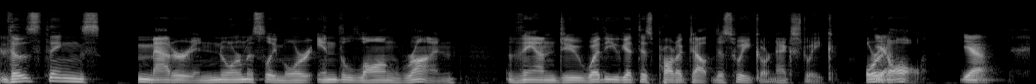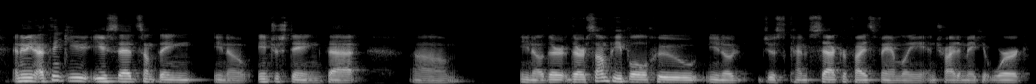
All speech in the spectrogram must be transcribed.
Those things matter enormously more in the long run than do whether you get this product out this week or next week or yeah. at all. Yeah. And I mean, I think you, you said something, you know, interesting that um, you know there there are some people who you know just kind of sacrifice family and try to make it work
